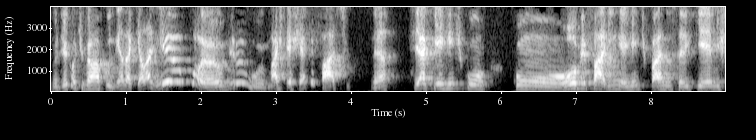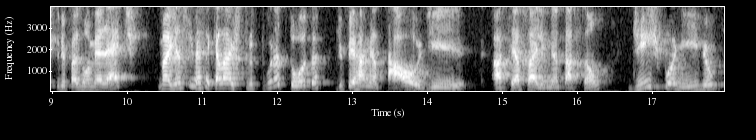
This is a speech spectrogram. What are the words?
no dia que eu tiver uma cozinha daquela ali, eu, pô, eu viro Masterchef fácil, né? Se aqui a gente com, com ovo e farinha, a gente faz não sei o que, mistura e faz um omelete, imagina se tivesse aquela estrutura toda de ferramental, de acesso à alimentação disponível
